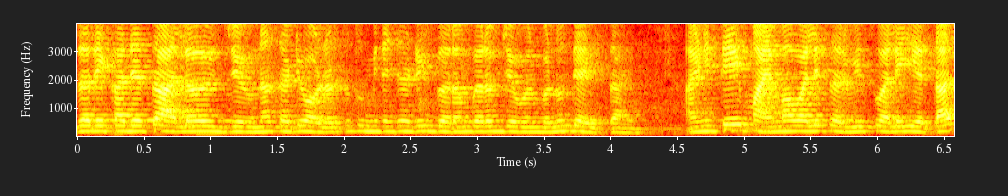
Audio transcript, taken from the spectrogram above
जर एखाद्याचं आलं जेवणासाठी ऑर्डर तर तुम्ही त्यांच्यासाठी गरम गरम जेवण बनवून द्यायचं आहे. आणि ते मायमावाले सर्व्हिसवाले येतात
